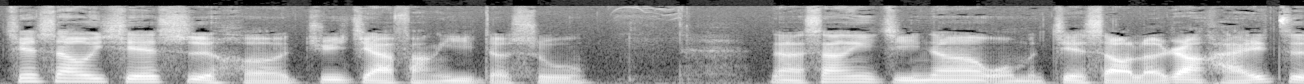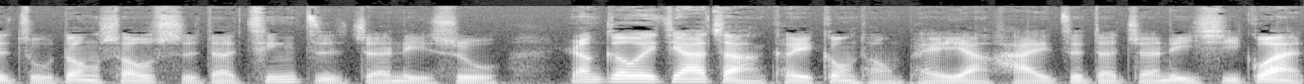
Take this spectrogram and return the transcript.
介绍一些适合居家防疫的书。那上一集呢，我们介绍了让孩子主动收拾的亲子整理术，让各位家长可以共同培养孩子的整理习惯。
